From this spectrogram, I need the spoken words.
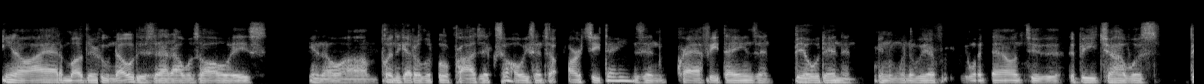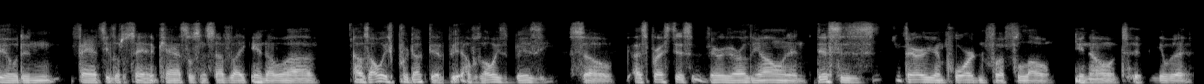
you know, I had a mother who noticed that I was always, you know, um, putting together little projects, always into artsy things and crafty things and building. And, and when we ever, we went down to the beach, I was building fancy little sand castles and stuff like, you know, uh, I was always productive. I was always busy. So I expressed this very early on. And this is very important for flow, you know, to be able to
